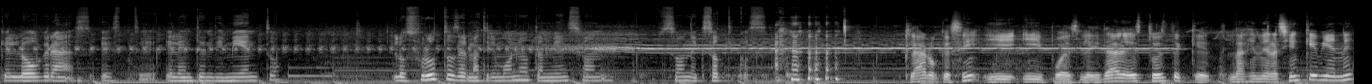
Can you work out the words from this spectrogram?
que logras este, el entendimiento, los frutos del matrimonio también son, son exóticos. Claro que sí, y, pues la idea de esto es de que la generación que viene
